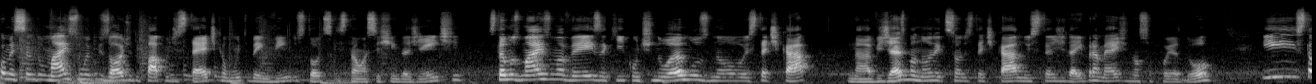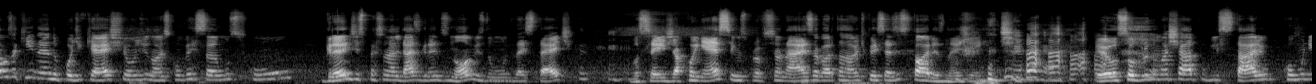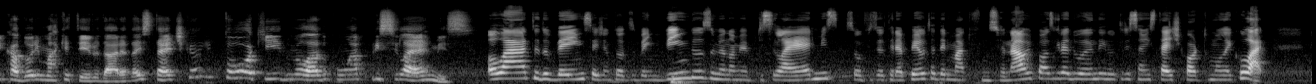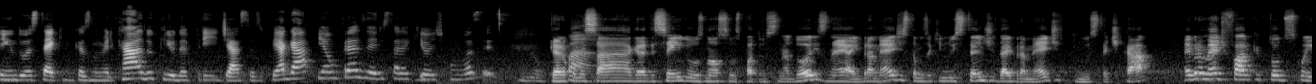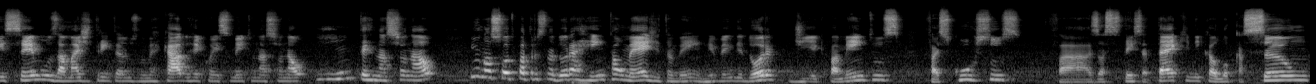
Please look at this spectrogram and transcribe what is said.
começando mais um episódio do Papo de Estética. Muito bem-vindos todos que estão assistindo a gente. Estamos mais uma vez aqui, continuamos no Estetica, na 29 edição do Estetica, no stand da Ibramed, nosso apoiador. E estamos aqui né, no podcast onde nós conversamos com grandes personalidades, grandes nomes do mundo da estética. Vocês já conhecem os profissionais, agora tá na hora de conhecer as histórias, né, gente? Eu sou Bruno Machado, publicitário, comunicador e marqueteiro da área da estética e tô aqui do meu lado com a Priscila Hermes. Olá, tudo bem? Sejam todos bem-vindos. O meu nome é Priscila Hermes, sou fisioterapeuta dermatofuncional e pós-graduanda em nutrição estética ortomolecular. Tenho duas técnicas no mercado, Crio da Pri de Astas e pH, e é um prazer estar aqui hoje com vocês. Quero Opa. começar agradecendo os nossos patrocinadores, né? A Ibramed, estamos aqui no stand da Ibramed, no Estetica. A Ibramed, fábrica que todos conhecemos há mais de 30 anos no mercado, reconhecimento nacional e internacional. E o nosso outro patrocinador, a Rental Med, também, revendedora de equipamentos, faz cursos, faz assistência técnica, locação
